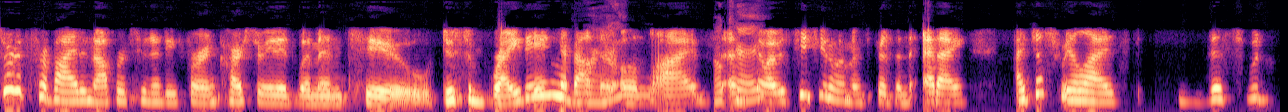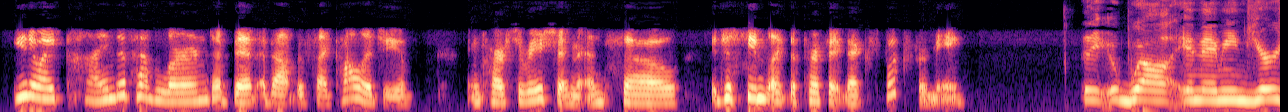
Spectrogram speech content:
sort of provide an opportunity for incarcerated women to do some writing about right. their own lives. Okay. And so I was teaching in a women's prison and I, I just realized this would, you know, I kind of have learned a bit about the psychology of incarceration. And so it just seemed like the perfect next book for me. Well, and I mean, you're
